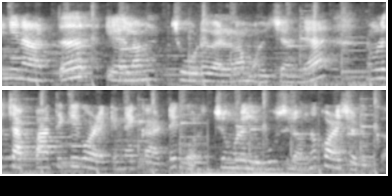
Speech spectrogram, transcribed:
ഇനിനകത്ത് ഇളം ചൂട് വെള്ളം ഒഴിച്ച് തന്നെ നമ്മൾ ചപ്പാത്തിക്ക് കുഴയ്ക്കുന്നതിനെക്കാട്ടി കുറച്ചും കൂടെ ലൂസിലൊന്ന് കുഴച്ചെടുക്കുക.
